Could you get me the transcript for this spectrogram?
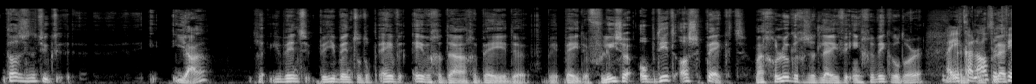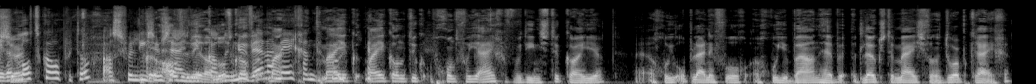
Dat is natuurlijk... Ja, je bent, je bent tot op eeuwige dagen ben je, de, ben je de verliezer op dit aspect. Maar gelukkig is het leven ingewikkelder. Maar je kan altijd weer een lot kopen, toch? Als verliezer je zijn. Je kan er nu wel aan mee gaan doen. Maar je, maar je kan natuurlijk op grond van je eigen verdiensten... kan je eh, een goede opleiding volgen, een goede baan hebben... het leukste meisje van het dorp krijgen.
